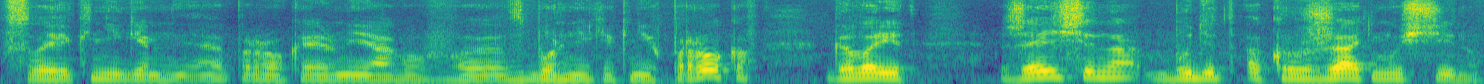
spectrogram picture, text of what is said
в своей книге э, пророка Ирмиягу в сборнике книг пророков говорит, женщина будет окружать мужчину.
